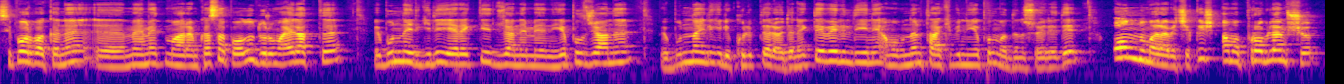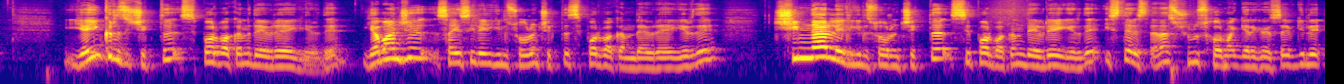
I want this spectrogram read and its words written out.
Spor Bakanı e, Mehmet Muharrem Kasapoğlu duruma el attı ve bununla ilgili gerekli düzenlemelerin yapılacağını ve bununla ilgili kulüplere ödenek de verildiğini ama bunların takibinin yapılmadığını söyledi. 10 numara bir çıkış ama problem şu. Yayın krizi çıktı, Spor Bakanı devreye girdi. Yabancı sayısıyla ilgili sorun çıktı, Spor Bakanı devreye girdi. Çimlerle ilgili sorun çıktı, Spor Bakanı devreye girdi. İster istemez şunu sormak gerekiyor. Sevgili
